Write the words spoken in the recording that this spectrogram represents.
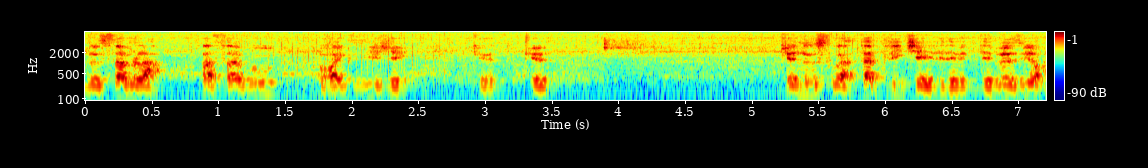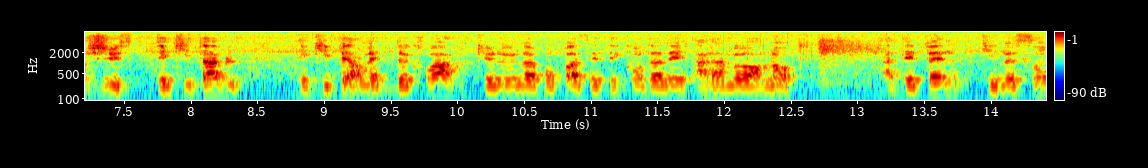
Nous sommes là, face à vous, pour exiger que, nous soient appliquées des mesures justes, équitables et qui permettent de croire que nous n'avons pas été condamnés à la mort lente, à des peines qui ne sont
